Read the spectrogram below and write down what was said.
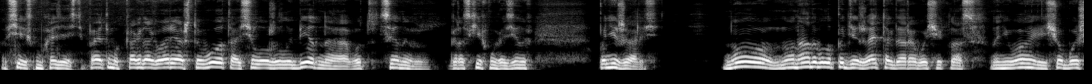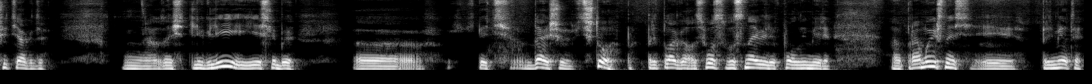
в сельском хозяйстве. Поэтому, когда говорят, что вот, а село жило бедно, а вот цены в городских магазинах понижались. Но, но надо было поддержать тогда рабочий класс. На него еще больше тягды значит, легли. И если бы сказать, дальше что предполагалось? Вот восстановили в полной мере э, промышленность и предметы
